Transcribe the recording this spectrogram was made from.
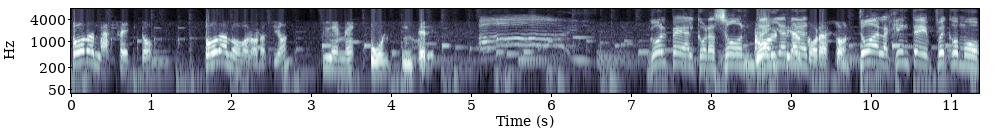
todo el afecto, toda la valoración tiene un interés. Golpe al corazón. Golpe al corazón. Toda la gente fue como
